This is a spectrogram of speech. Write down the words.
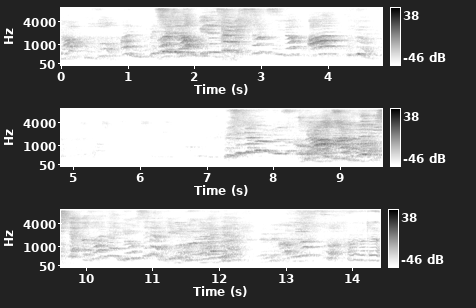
Ya kuzum. Mesaj ya bir lütfen bir susar mısın ya? Aa kuzum. Mesaj yapalım diyorsun. Ya anladın işte. Zaten görseler gelir görerler. Anlıyor musun? Anladım.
